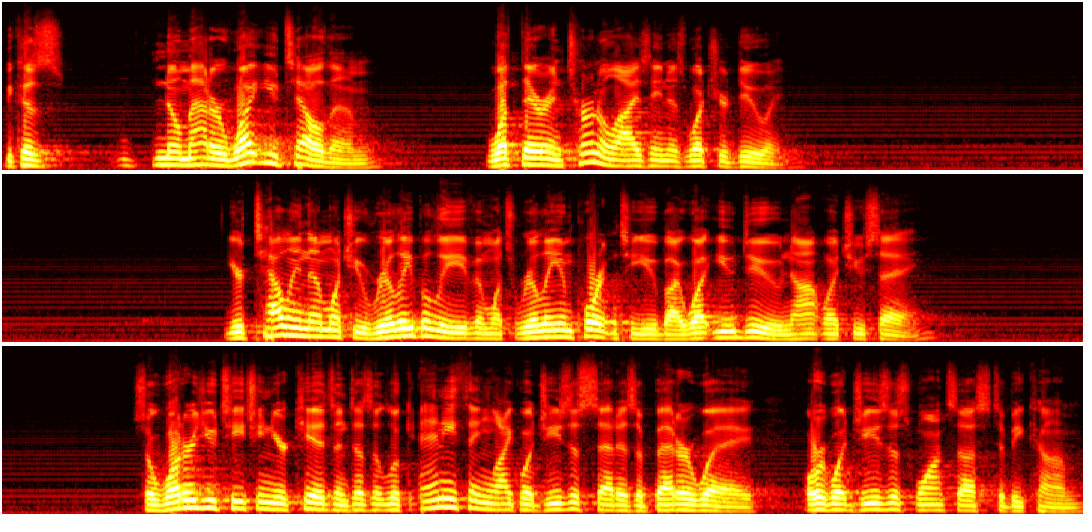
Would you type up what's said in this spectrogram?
Because no matter what you tell them, what they're internalizing is what you're doing. You're telling them what you really believe and what's really important to you by what you do, not what you say. So, what are you teaching your kids, and does it look anything like what Jesus said is a better way or what Jesus wants us to become?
